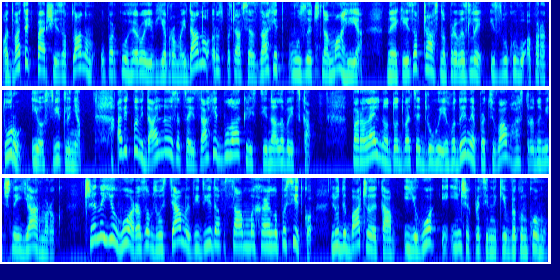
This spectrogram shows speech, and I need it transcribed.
О 21-й за планом у парку героїв Євромайдану розпочався захід Музична магія, на який завчасно привезли і звукову апаратуру, і освітлення. А відповідальною за цей захід була Крістіна Левицька. Паралельно до 22-ї години працював гастрономічний ярмарок. Чи не його разом з гостями відвідав сам Михайло Посідко? Люди бачили там і його, і інших працівників виконкому.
